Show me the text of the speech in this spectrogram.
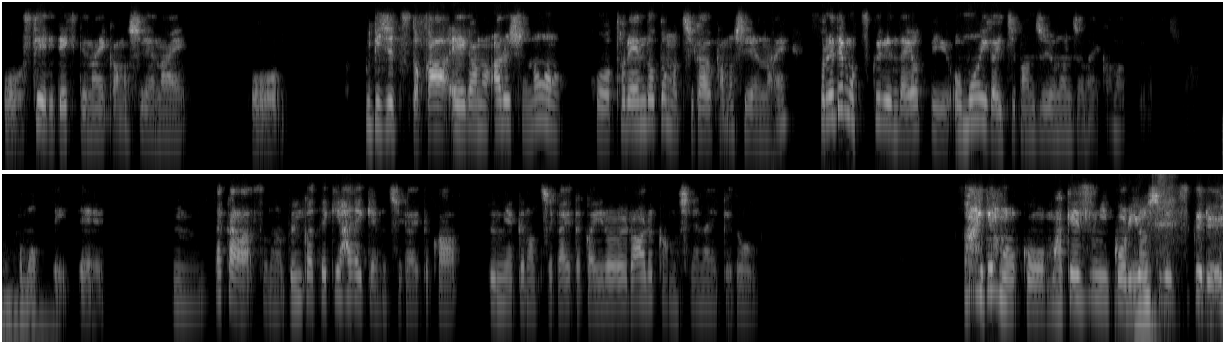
こう整理できてないかもしれない。こう、美術とか映画のある種のこうトレンドとも違うかもしれない。それでも作るんだよっていう思いが一番重要なんじゃないかなって私は思っていて。うん。だからその文化的背景の違いとか文脈の違いとかいろいろあるかもしれないけど、それでもこう負けずにゴリ押しで作る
